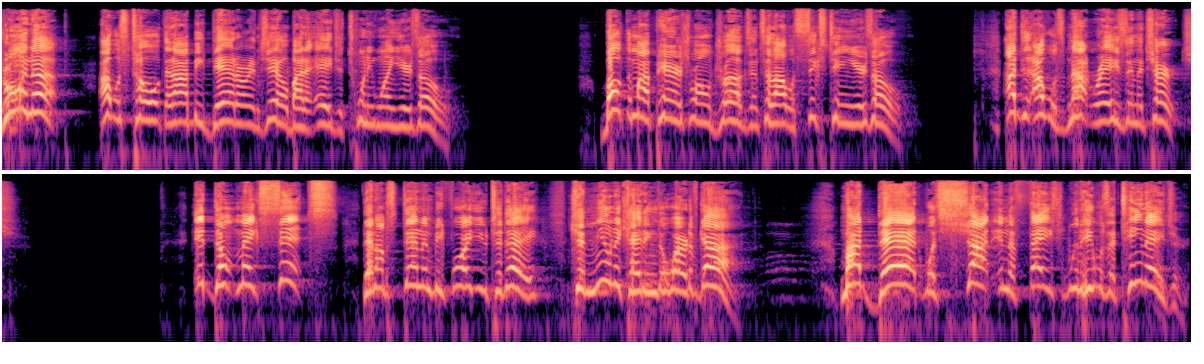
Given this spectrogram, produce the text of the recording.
Growing up, I was told that I'd be dead or in jail by the age of 21 years old. Both of my parents were on drugs until I was 16 years old. I, did, I was not raised in the church. It don't make sense that I'm standing before you today communicating the Word of God. My dad was shot in the face when he was a teenager.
